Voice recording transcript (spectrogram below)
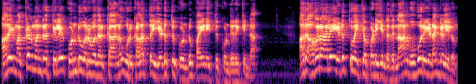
அதை மக்கள் மன்றத்திலே கொண்டு வருவதற்கான ஒரு களத்தை எடுத்துக்கொண்டு பயணித்துக் கொண்டிருக்கின்றார். அது அவராலே எடுத்து வைக்கப்படுகின்றது. நான் ஒவ்வொரு இடங்களிலும்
